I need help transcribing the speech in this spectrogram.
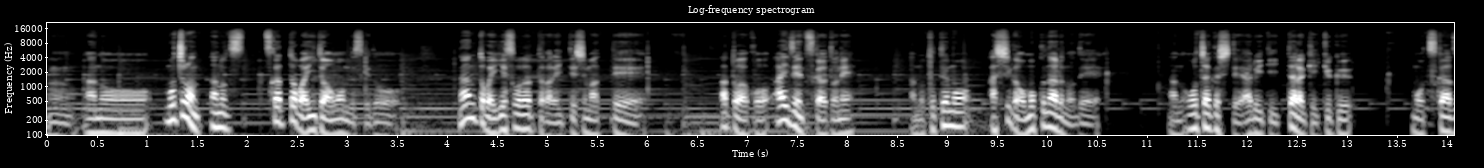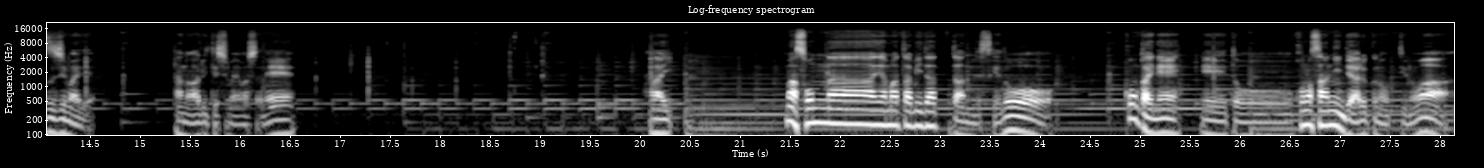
うん、あのもちろん、あの、使った方がいいとは思うんですけど、なんとかいけそうだったから行ってしまって、あとはこう、アイゼン使うとね、あの、とても足が重くなるので、あの、横着して歩いて行ったら結局、もう使わずじまいであの歩いてしまいましたね。はい。まあそんな山旅だったんですけど、今回ね、え、ー、と、この3人で歩くのっていうのは、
